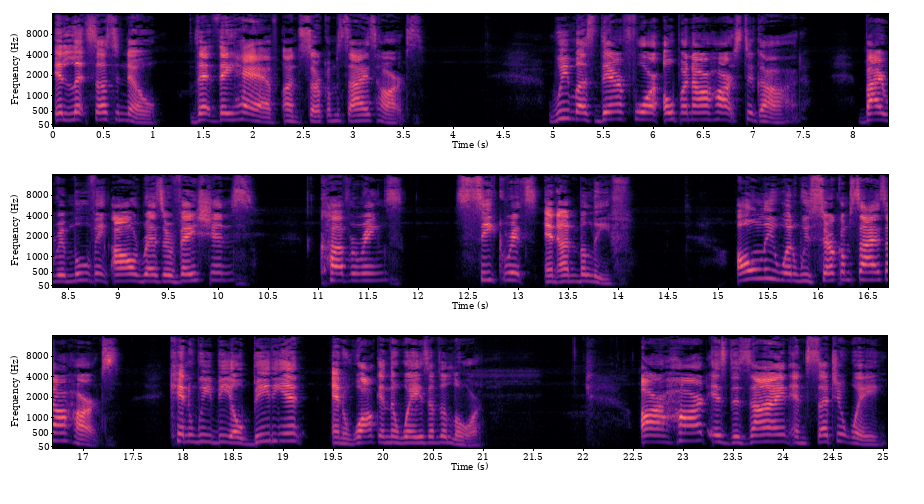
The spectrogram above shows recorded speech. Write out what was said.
it lets us know that they have uncircumcised hearts. We must therefore open our hearts to God by removing all reservations, coverings, secrets, and unbelief. Only when we circumcise our hearts can we be obedient and walk in the ways of the Lord. Our heart is designed in such a way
